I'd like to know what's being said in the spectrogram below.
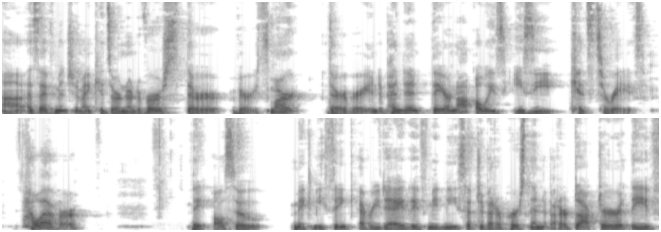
Uh, as I've mentioned, my kids are neurodiverse. They're very smart. They're very independent. They are not always easy kids to raise. However, they also make me think every day. They've made me such a better person, a better doctor. They've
